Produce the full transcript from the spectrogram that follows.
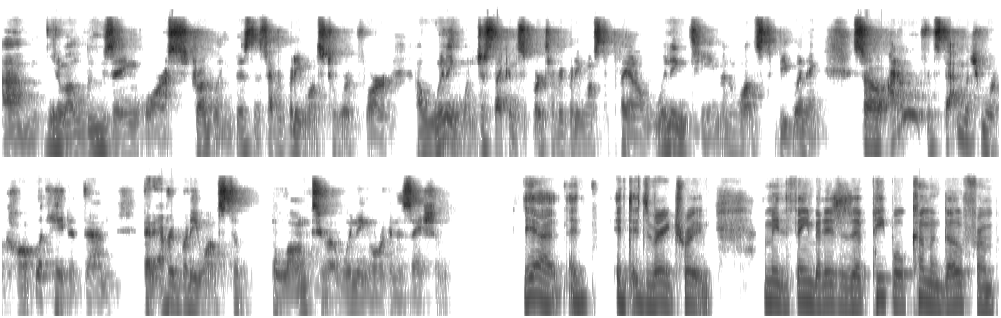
um, you know, a losing or a struggling business. Everybody wants to work for a winning one. Just like in sports, everybody wants to play on a winning team and wants to be winning. So I don't know if it's that much more complicated than that everybody wants to belong to a winning organization. Yeah, it, it, it's very true. I mean, the thing but is, is that people come and go from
